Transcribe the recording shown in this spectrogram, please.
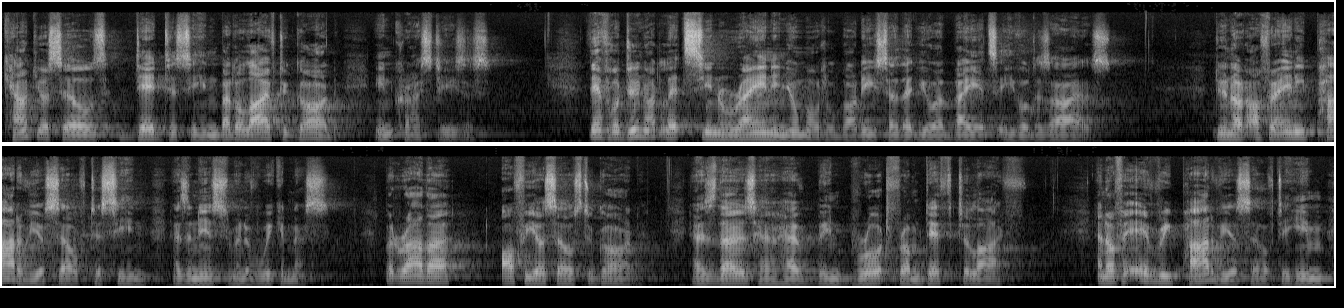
count yourselves dead to sin, but alive to God in Christ Jesus. Therefore, do not let sin reign in your mortal body so that you obey its evil desires. Do not offer any part of yourself to sin as an instrument of wickedness, but rather offer yourselves to God as those who have been brought from death to life, and offer every part of yourself to him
